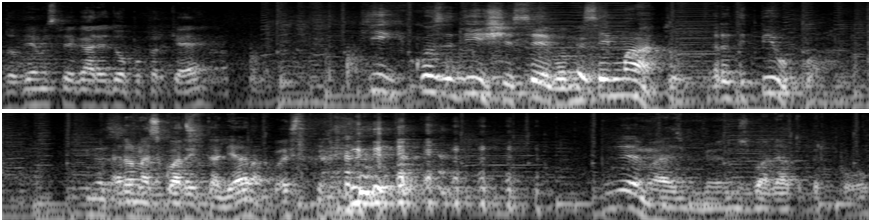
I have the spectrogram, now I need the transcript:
dobbiamo spiegare dopo perché? Che cosa dici Seba? Mi sei matto? Era di più qua. Era una squadra italiana questa. Eh, ma abbiamo sbagliato per poco.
